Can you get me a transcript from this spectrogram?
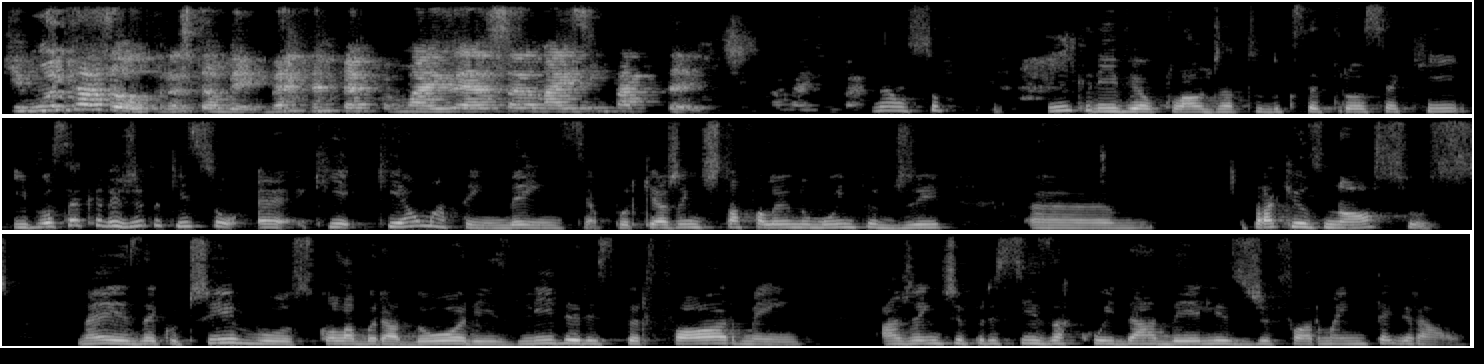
que muitas outras também, né? Mas essa é mais impactante. mais impactante. Não, super, incrível, Cláudia, tudo que você trouxe aqui. E você acredita que isso é, que, que é uma tendência? Porque a gente está falando muito de... Uh, para que os nossos né, executivos, colaboradores, líderes performem, a gente precisa cuidar deles de forma integral,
